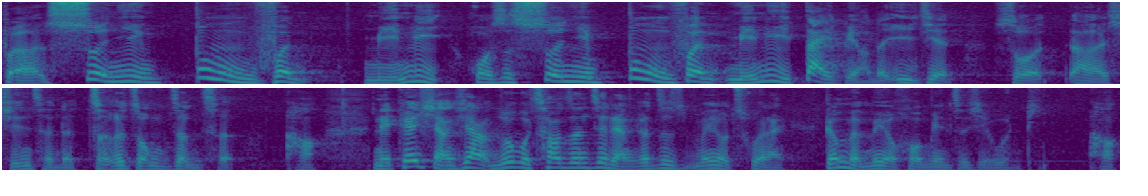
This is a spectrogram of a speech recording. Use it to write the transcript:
呃顺应部分民意或是顺应部分民意代表的意见所呃形成的折中政策。好，你可以想象，如果超增这两个字没有出来，根本没有后面这些问题。好，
